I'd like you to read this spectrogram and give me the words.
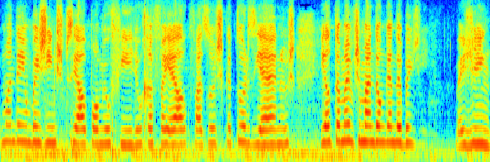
mandem um beijinho especial para o meu filho, o Rafael, que faz hoje 14 anos, e ele também vos manda um grande beijinho. Beijinho.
